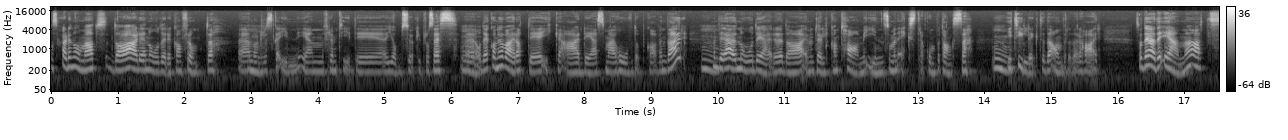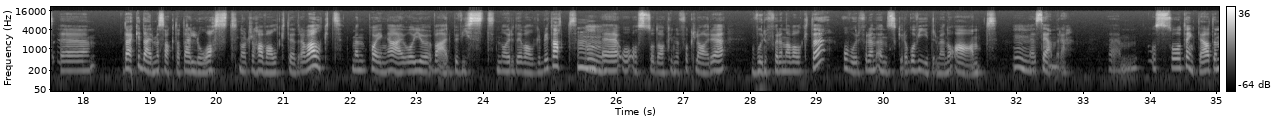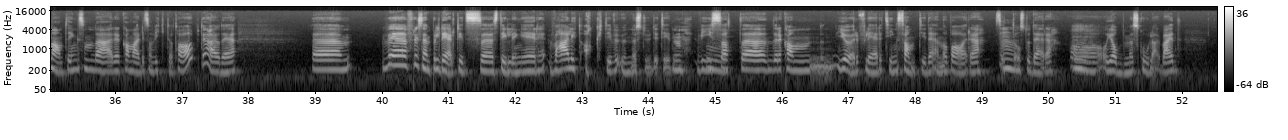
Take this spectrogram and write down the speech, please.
Og så er det noe med at da er det noe dere kan fronte eh, når Mm. dere skal inn i en fremtidig jobbsøkerprosess. Mm. Eh, og det kan jo være at det ikke er det som er hovedoppgaven der, Mm. men det er jo noe dere da eventuelt kan ta med inn som en ekstra kompetanse. Mm. I tillegg til det andre dere har. Så det er det ene at eh, Det er ikke dermed sagt at det er låst når dere har valgt det dere har valgt, men poenget er jo å gjøre, være bevisst når det valget blir tatt. Mm. Eh, og også da kunne forklare hvorfor en har valgt det, og hvorfor en ønsker å gå videre med noe annet Mm. eh, senere. Um, og så tenkte jeg at en annen ting som det er, kan være litt sånn viktig å ta opp, det er jo det um, ved f.eks. deltidsstillinger, vær litt aktive under studietiden. Vis Mm. at uh, dere kan gjøre flere ting samtidig enn å bare sitte Mm. og studere og, Mm. og jobbe med skolearbeid.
